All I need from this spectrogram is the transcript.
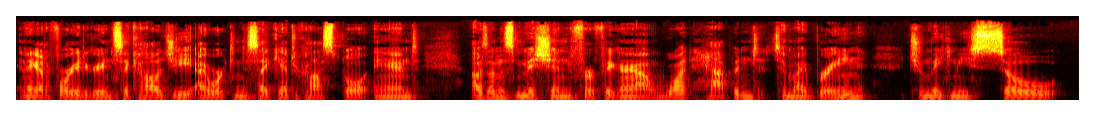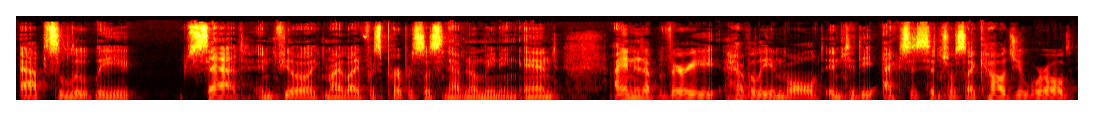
and I got a four year degree in psychology. I worked in a psychiatric hospital and I was on this mission for figuring out what happened to my brain to make me so absolutely sad and feel like my life was purposeless and have no meaning. And I ended up very heavily involved into the existential psychology world.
